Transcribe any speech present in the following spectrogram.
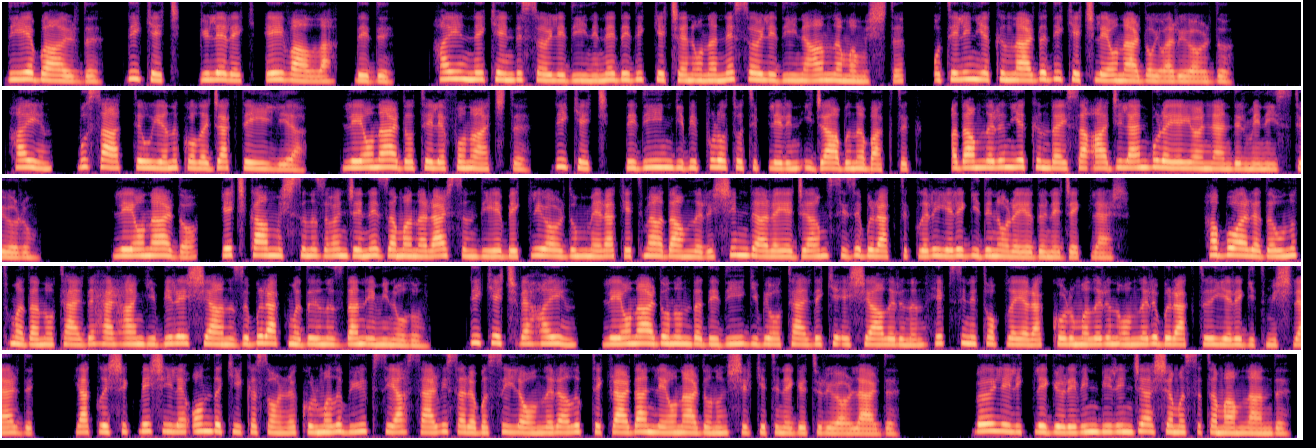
diye bağırdı. Dikeç, gülerek, eyvallah, dedi. Hayır ne kendi söylediğini ne dedik geçen ona ne söylediğini anlamamıştı. Otelin yakınlarda Dikeç Leonardo'yu arıyordu. Hayır, bu saatte uyanık olacak değil ya. Leonardo telefonu açtı. Dikeç, dediğin gibi prototiplerin icabına baktık. Adamların yakındaysa acilen buraya yönlendirmeni istiyorum. Leonardo, geç kalmışsınız önce ne zaman ararsın diye bekliyordum merak etme adamları şimdi arayacağım sizi bıraktıkları yere gidin oraya dönecekler. Ha bu arada unutmadan otelde herhangi bir eşyanızı bırakmadığınızdan emin olun. Dikeç ve Hayın, Leonardo'nun da dediği gibi oteldeki eşyalarının hepsini toplayarak korumaların onları bıraktığı yere gitmişlerdi. Yaklaşık 5 ile 10 dakika sonra kurmalı büyük siyah servis arabasıyla onları alıp tekrardan Leonardo'nun şirketine götürüyorlardı. Böylelikle görevin birinci aşaması tamamlandı.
